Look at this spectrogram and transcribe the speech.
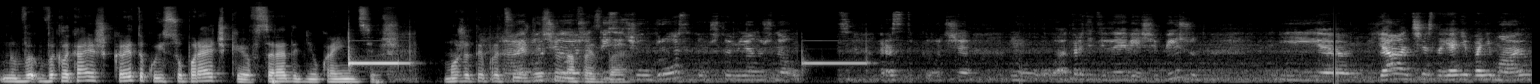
викликаєш критику і суперечки всередині українців. Може, ти працюєш дійсно на ФСБ? угроз о том, что меня нужно у***ть, раз, короче, ну, отвратительные вещи пишут. И э, я, честно, я не понимаю,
